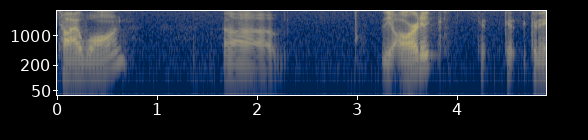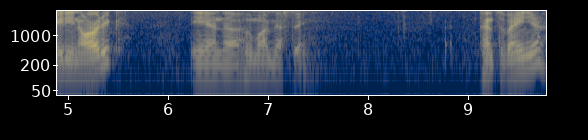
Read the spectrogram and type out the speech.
Taiwan, uh, the Arctic, C- Canadian Arctic, and uh, who am I missing? Pennsylvania.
